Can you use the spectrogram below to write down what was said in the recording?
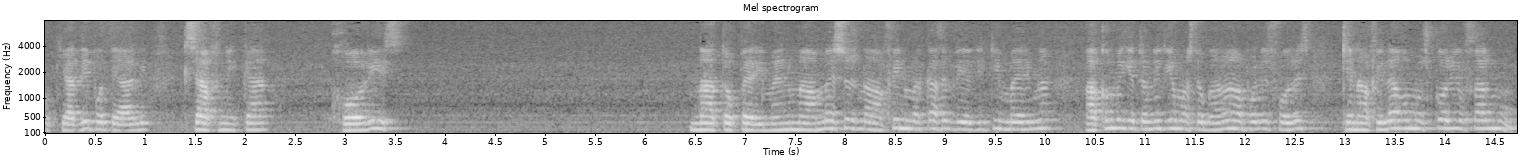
οποιαδήποτε άλλη, ξαφνικά, χωρίς να το περιμένουμε, αμέσως να αφήνουμε κάθε βιωτική μέρημνα, ακόμη και τον ίδιο μας τον κανόνα πολλές φορές, και να φυλάγουμε ως κόριο φθαλμού.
